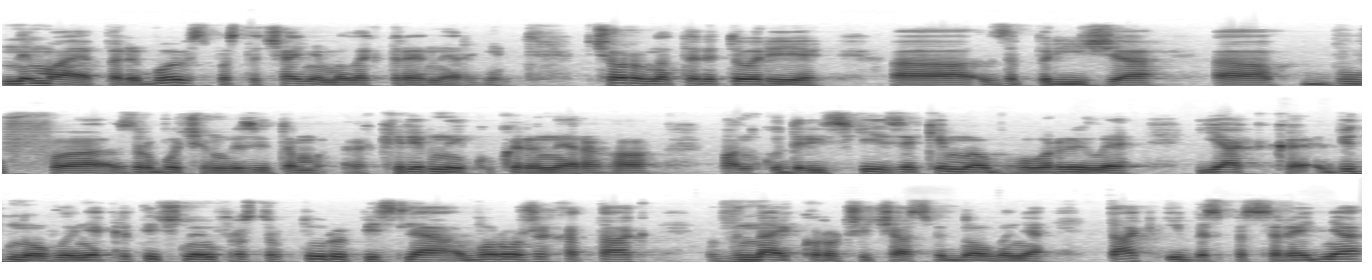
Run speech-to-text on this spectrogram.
немає перебоїв з постачанням електроенергії. Вчора на території е, Запоріжжя. Е, Був е, з робочим візитом керівник Укренерго пан Кудрицький, з яким ми обговорили як відновлення критичної інфраструктури після ворожих атак в найкоротший час відновлення, так і безпосередньо е,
